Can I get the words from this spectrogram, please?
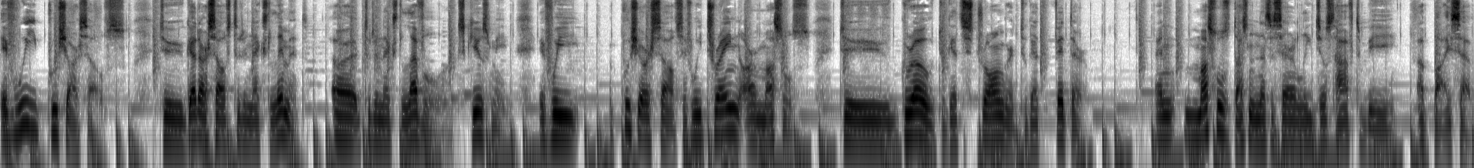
If we push ourselves to get ourselves to the next limit, uh, to the next level, excuse me, if we push ourselves, if we train our muscles to grow, to get stronger, to get fitter, and muscles doesn't necessarily just have to be a bicep,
